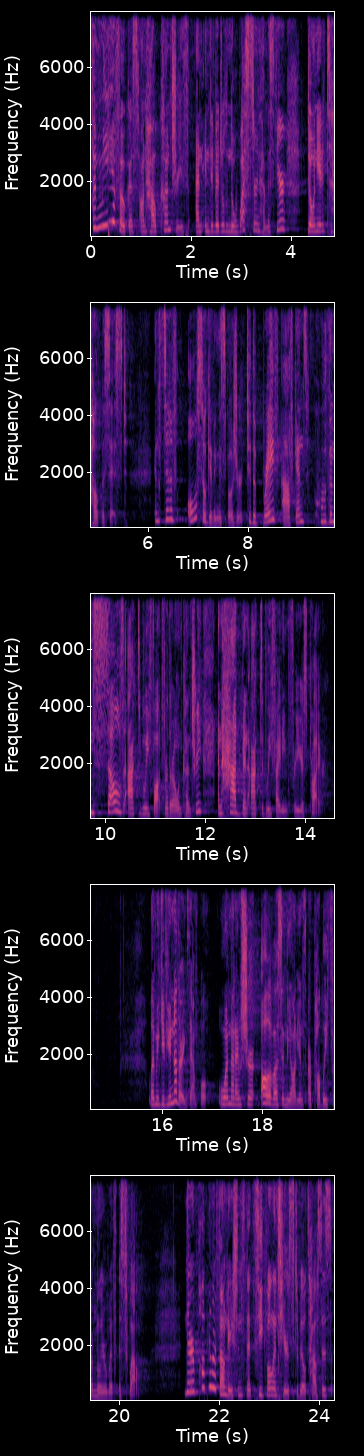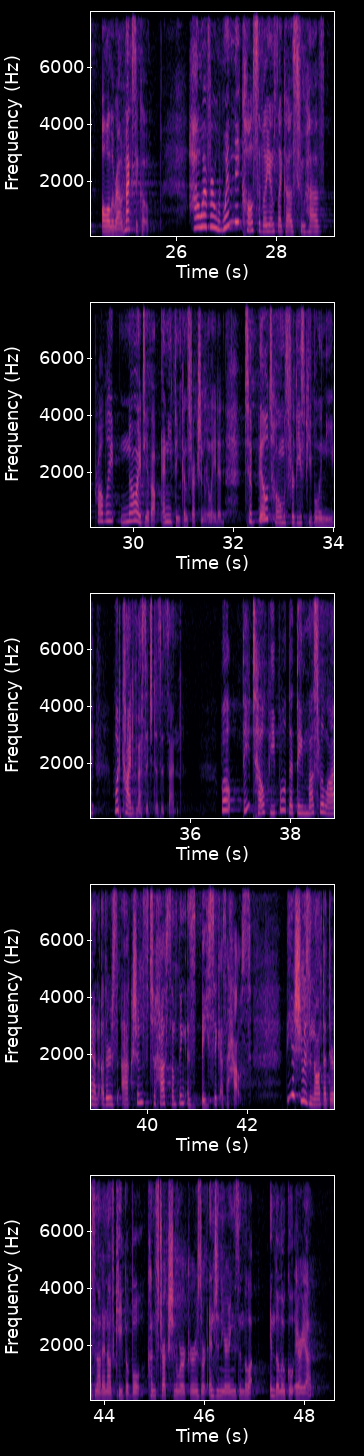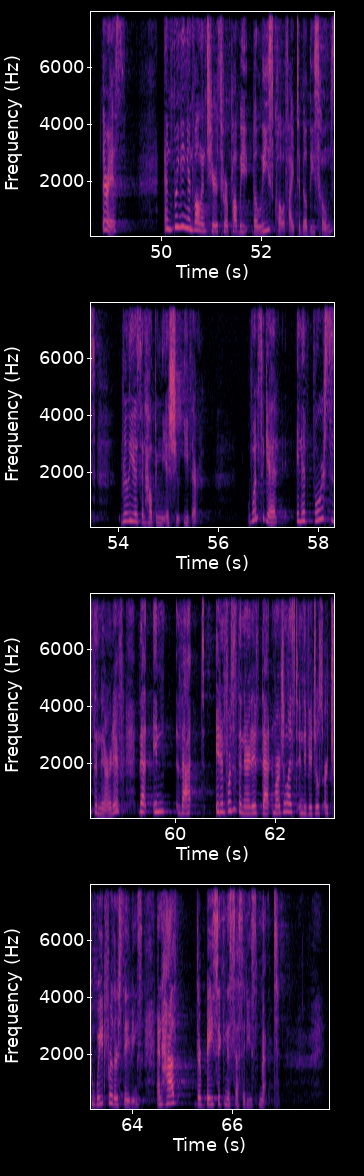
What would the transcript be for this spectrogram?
The media focused on how countries and individuals in the Western Hemisphere donated to help assist, instead of also giving exposure to the brave Afghans who themselves actively fought for their own country and had been actively fighting for years prior. Let me give you another example one that I'm sure all of us in the audience are probably familiar with as well. There are popular foundations that seek volunteers to build houses all around Mexico. However, when they call civilians like us who have probably no idea about anything construction related to build homes for these people in need, what kind of message does it send? Well, they tell people that they must rely on others' actions to have something as basic as a house. The issue is not that there's not enough capable construction workers or engineers in the, in the local area. There is. And bringing in volunteers who are probably the least qualified to build these homes really isn't helping the issue either. Once again, it enforces the narrative that in that it enforces the narrative that marginalized individuals are to wait for their savings and have their basic necessities met.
